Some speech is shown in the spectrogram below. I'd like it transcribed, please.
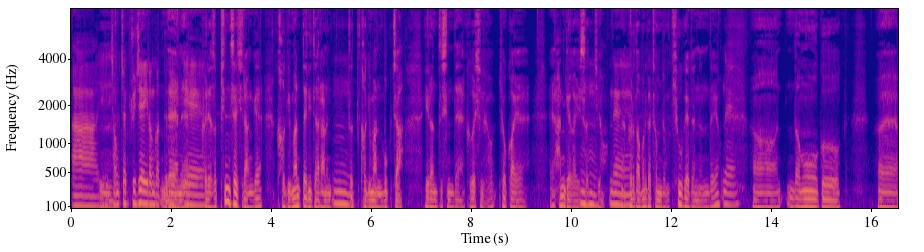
아, 이 정책 규제 이런 음. 네네. 예. 그래서 핀셋이란 게 거기만 때리자라는 음. 뜻, 거기만 묶자 이런 뜻인데 그것이 효, 효과에 한계가 있었죠. 음. 네. 에, 그러다 보니까 점점 키우게 됐는데요. 네. 어, 너무 그, 에,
